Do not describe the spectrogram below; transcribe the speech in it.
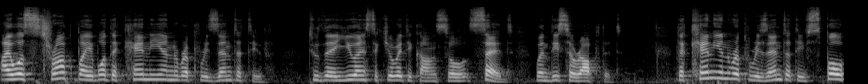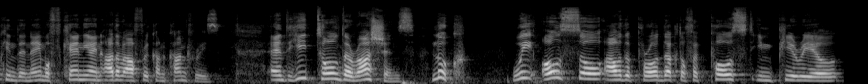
I was struck by what the Kenyan representative to the UN Security Council said when this erupted. The Kenyan representative spoke in the name of Kenya and other African countries, and he told the Russians, look, we also are the product of a post-imperial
